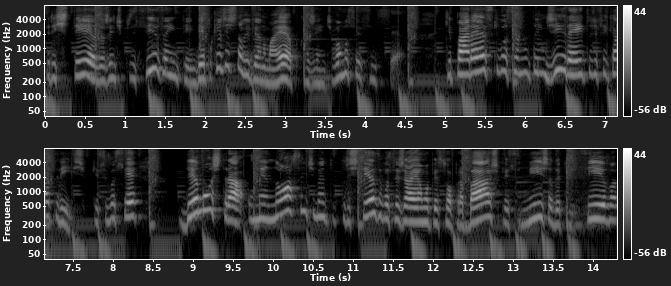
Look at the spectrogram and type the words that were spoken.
tristeza, a gente precisa entender, porque a gente está vivendo uma época, gente, vamos ser sinceros, que parece que você não tem direito de ficar triste. Porque se você demonstrar o menor sentimento de tristeza, você já é uma pessoa para baixo, pessimista, depressiva.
